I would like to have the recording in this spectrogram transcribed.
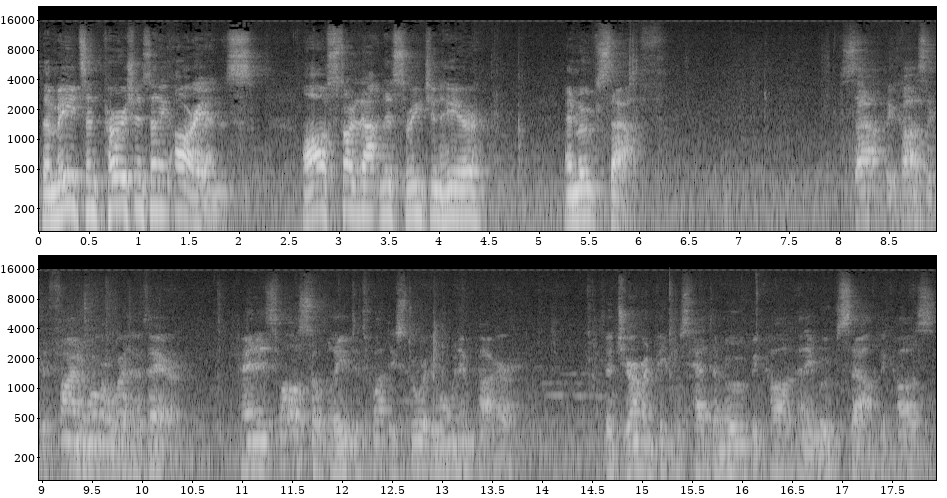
the Medes and Persians, and the Aryans, all started out in this region here and moved south. South because they could find warmer weather there. And it's also believed it's what destroyed the Roman Empire. The German peoples had to move because, and they moved south because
